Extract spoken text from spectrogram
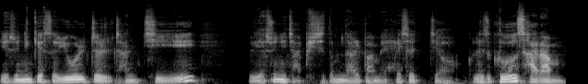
예수님께서 유월절 잔치 예수님 잡히시던 날 밤에 하셨죠. 그래서 그 사람,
